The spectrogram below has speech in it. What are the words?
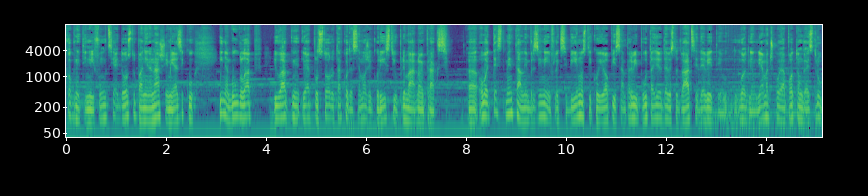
kognitivnih funkcija i dostupan je na našem jeziku i na Google App i u Apple Store tako da se može koristiti u primarnoj praksi. Ovo je test mentalne brzine i fleksibilnosti koji je opisan prvi puta 1929. godine u Njemačkoj, a potom ga je Strup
